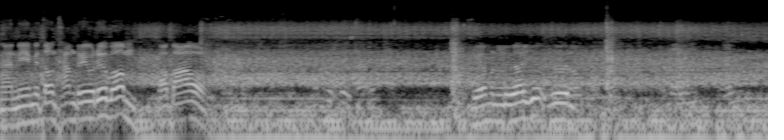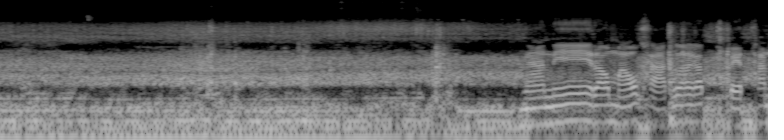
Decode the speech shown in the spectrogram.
งานนี้ไม่ต้องทำเร็วด้อบอมเบาๆเหลือมันเหลือเยอะเกิน งานนี้เราเหมาขาดแล้วครับแปดพัน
